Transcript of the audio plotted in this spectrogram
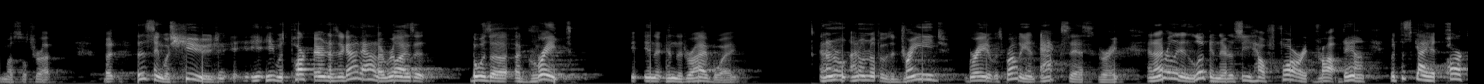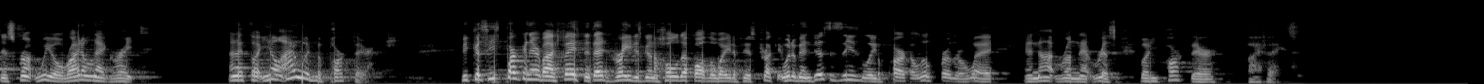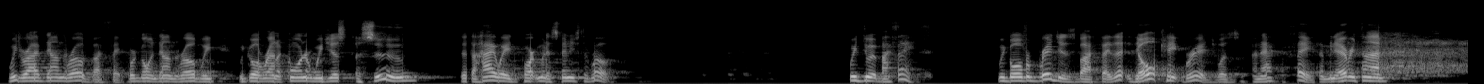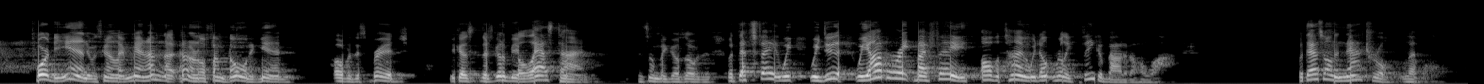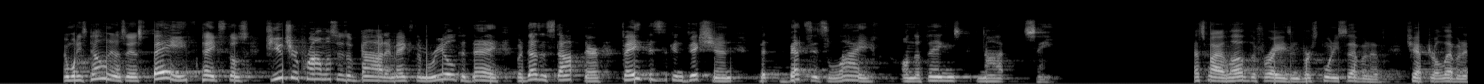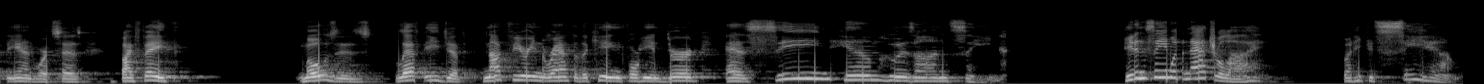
muscle truck. But this thing was huge. And he, he was parked there, and as I got out, I realized that there was a, a grate in the, in the driveway. And I don't, I don't know if it was a drainage grate, it was probably an access grate. And I really didn't look in there to see how far it dropped down. But this guy had parked his front wheel right on that grate. And I thought, you know, I wouldn't have parked there. Because he's parking there by faith that that grate is going to hold up all the weight of his truck. It would have been just as easily to park a little further away and not run that risk. But he parked there by faith. We drive down the road by faith. We're going down the road, we, we go around a corner, we just assume that the highway department has finished the road. We do it by faith. We go over bridges by faith. The old Cape Bridge was an act of faith. I mean, every time, toward the end, it was kind of like, man, I'm not, I don't know if I'm going again over this bridge because there's going to be a last time that somebody goes over this. But that's faith. We, we do that. We operate by faith all the time, and we don't really think about it a whole lot. But that's on a natural level. And what he's telling us is faith takes those future promises of God and makes them real today, but it doesn't stop there. Faith is the conviction that bets its life on the things not seen. That's why I love the phrase in verse 27 of chapter 11 at the end where it says, By faith, Moses left Egypt, not fearing the wrath of the king, for he endured as seeing him who is unseen. He didn't see him with the natural eye, but he could see him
